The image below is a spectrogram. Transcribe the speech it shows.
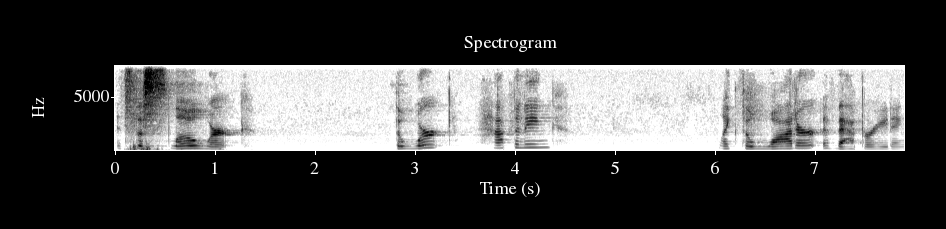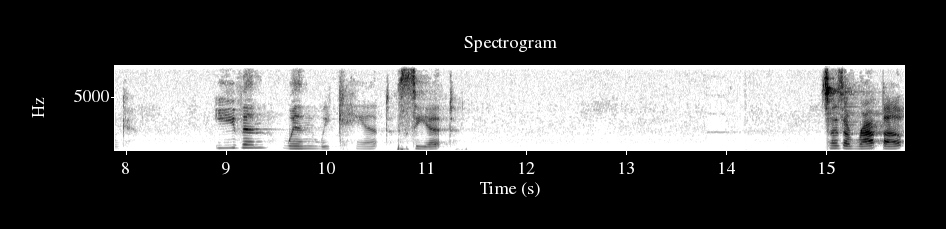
it's the slow work the work happening like the water evaporating, even when we can't see it. So, as I wrap up,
